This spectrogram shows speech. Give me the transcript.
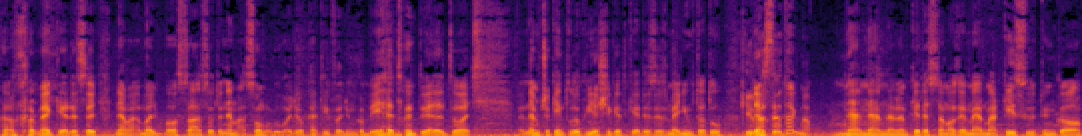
akkor megkérdezte, hogy nem, vagy azt válaszolt, hogy nem, már szomorú vagyok, hát itt vagyunk a BL döntő előtt, vagy nem csak én tudok hülyeséget kérdezni, ez megnyugtató. Kérdeztél de... tegnap? Nem, nem, nem, nem kérdeztem azért, mert már készültünk a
